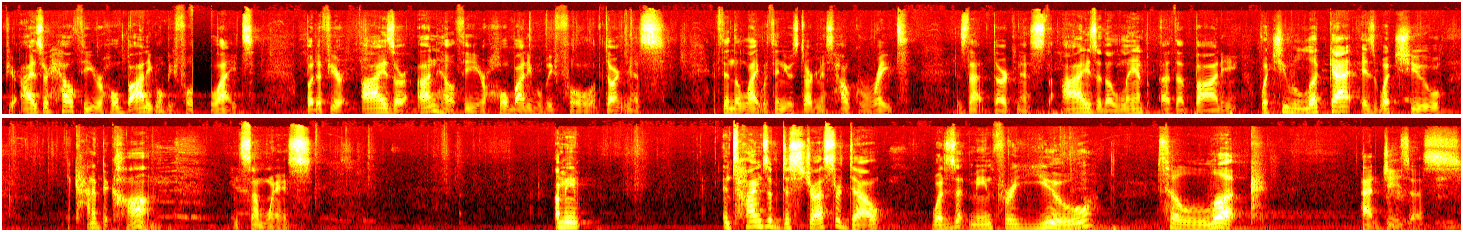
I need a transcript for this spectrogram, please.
If your eyes are healthy, your whole body will be full of light. But if your eyes are unhealthy, your whole body will be full of darkness. If then the light within you is darkness, how great is that darkness? The eyes are the lamp of the body. What you look at is what you, you kind of become in some ways. I mean, in times of distress or doubt, what does it mean for you to look at Jesus?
